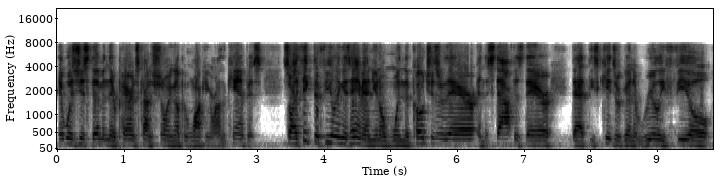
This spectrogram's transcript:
it was just them and their parents kind of showing up and walking around the campus. So I think the feeling is, hey man, you know, when the coaches are there and the staff is there, that these kids are going to really feel,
